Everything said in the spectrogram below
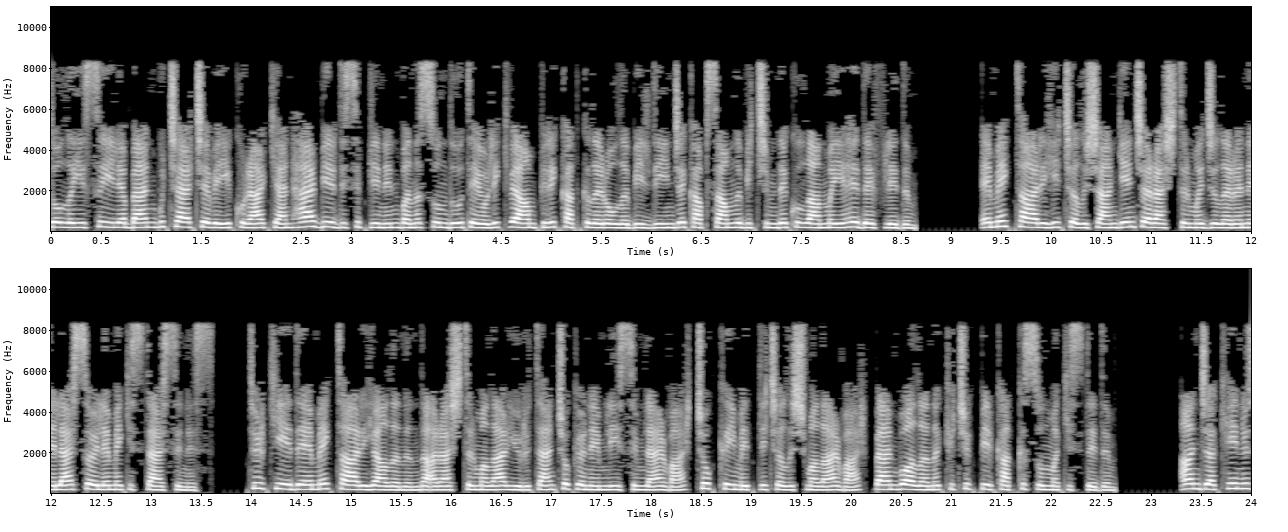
Dolayısıyla ben bu çerçeveyi kurarken her bir disiplinin bana sunduğu teorik ve ampirik katkıları olabildiğince kapsamlı biçimde kullanmayı hedefledim. Emek tarihi çalışan genç araştırmacılara neler söylemek istersiniz? Türkiye'de emek tarihi alanında araştırmalar yürüten çok önemli isimler var, çok kıymetli çalışmalar var. Ben bu alana küçük bir katkı sunmak istedim. Ancak henüz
